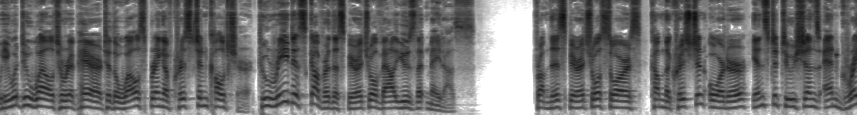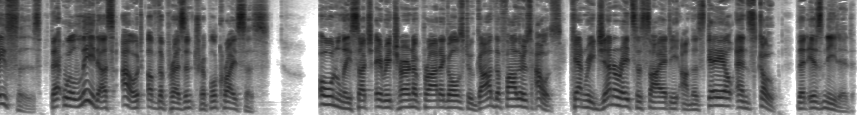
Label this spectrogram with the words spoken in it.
we would do well to repair to the wellspring of Christian culture to rediscover the spiritual values that made us. From this spiritual source come the Christian order, institutions, and graces that will lead us out of the present triple crisis. Only such a return of prodigals to God the Father's house can regenerate society on the scale and scope that is needed.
